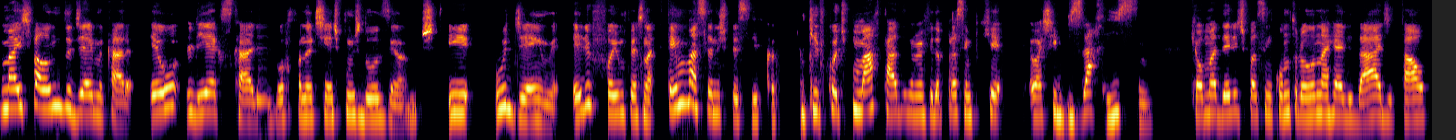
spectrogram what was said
Mas falando do Jamie, cara, eu li Excalibur quando eu tinha tipo uns 12 anos. E o Jamie, ele foi um personagem. Tem uma cena específica que ficou, tipo, marcada na minha vida para sempre, porque eu achei bizarríssimo. Que é uma dele, tipo assim, controlando a realidade e tal.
